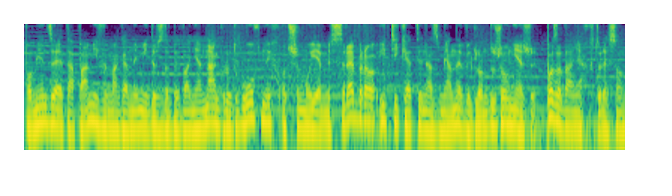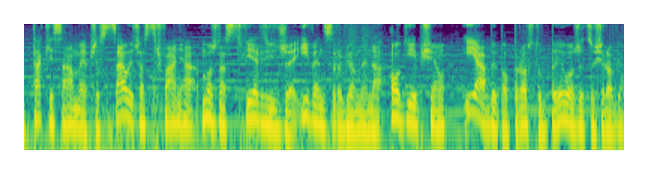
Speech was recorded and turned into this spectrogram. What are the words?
Pomiędzy etapami wymaganymi do zdobywania nagród głównych otrzymujemy srebro i tikety na zmianę wyglądu żołnierzy. Po zadaniach, które są takie przez cały czas trwania, można stwierdzić, że event zrobiony na odjeb się i aby po prostu było, że coś robią.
